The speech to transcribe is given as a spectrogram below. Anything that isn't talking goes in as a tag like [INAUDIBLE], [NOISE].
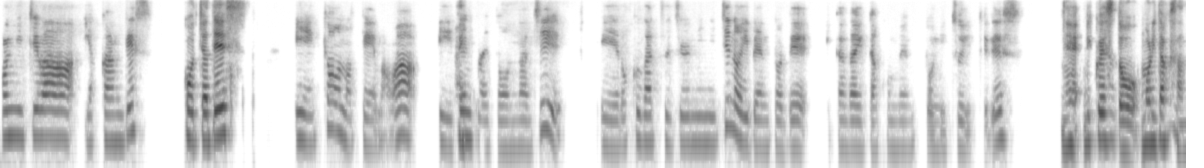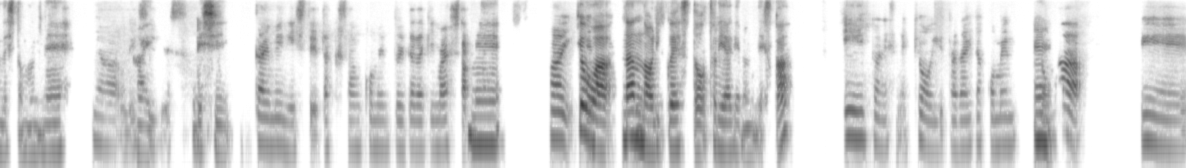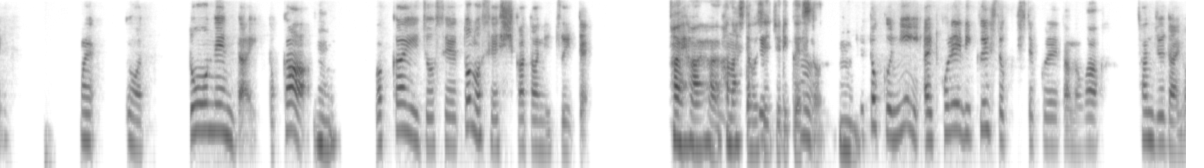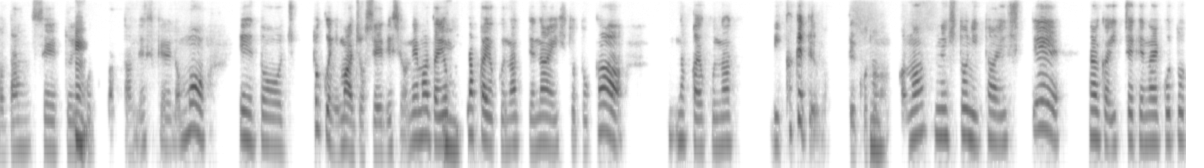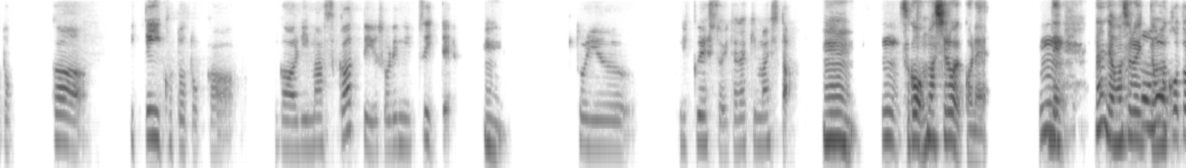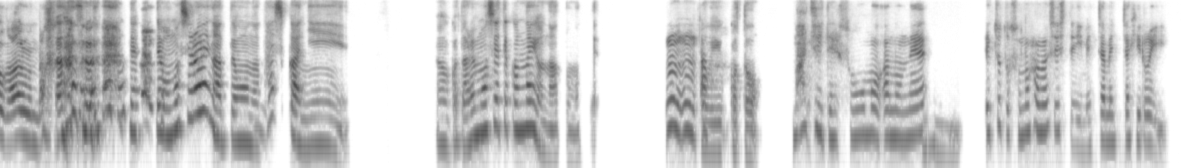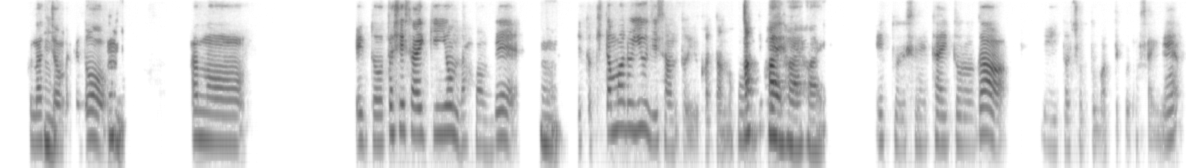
こんにちは、やかんです。紅茶です。えー今日のテーマは、えーはい前回と同じ、えー6月12日のイベントでいただいたコメントについてです。ね、リクエスト盛りだくさんでしたもんね。いやー、嬉しいです。嬉し1回目にしてたくさんコメントいただきましたい。。ね、はい。今日は何のリクエストを取り上げるんですか？えーえーとですね、今日いただいたコメンうん。トが、えーまあ、要は同年代とかうん。若い女性との接し方についてはいはいはい。話してほしいというリクエスト。うん。で特にあこれリクエストしてくれたのが30代の男性ということだったんですけれども、えー、とじ特にまあ女性ですよねまだよ、うん仲良くなってない人とか仲良くなりかけてるのっていうことなのかな、ね、人に対してなんか言っちゃいけないこととか言っていいこととかがありますかっていうそれについてうん。というリクエストをいただきました。うん。うんすごい面白い、これ。うんでなんで面白いって思う？ことがあるんだ。[LAUGHS] ででも面白いなって思うのはうん確かに、なんか誰も教えてくんないよなと思って。うんうん。あこう、いうこと。マジでそう思う。あのうね、ん。え、ちょっとその話していい？めちゃめちゃ広いくなっちゃうんだけど、うんうんあのー、えっと、私最近読んだ本で、うん。えっと、北丸裕二さんという方の本で、、あはいはいはい。えっとですね、タイトルが、えっと、ちょっと待ってくださいね。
